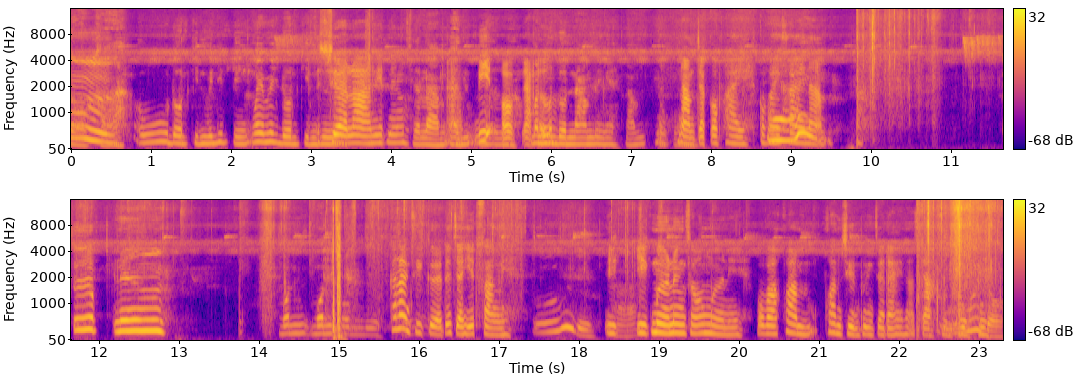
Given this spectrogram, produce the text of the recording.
ดอกขาโอ้โดนกินไปนิดนึงไม่ไม่โดนกินคือเชื้อรานิดนึงเชื้อรามนอายุบิเยะออกจากมันเออมันโดนน้ำด้วยไงน้ำตกน้ำจากกอไผ่กอไผ่คายน้ำอึบหนึ่ง มนมนชมดีกำลังสิเกิดได้อจะเฮ็ดฟังนี่อุ้ยดีอีกอีกมือหนึ่งสองมือนี่เพราะว่าความความชื้นเพึงจะได้นะจ๊ะคุณคุณคุณดอก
